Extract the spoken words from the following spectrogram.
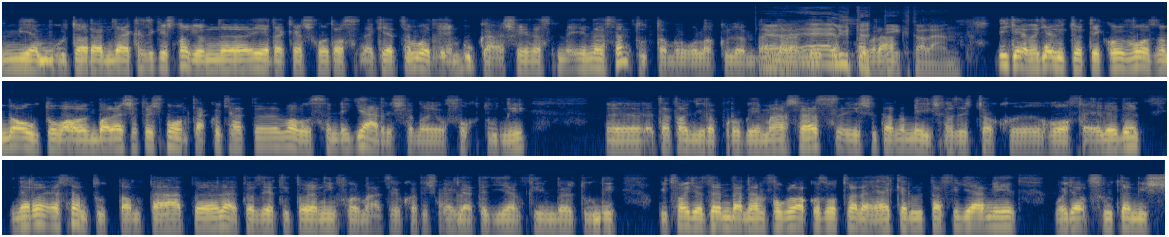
milyen múltal rendelkezik, és nagyon érdekes volt az, hogy neki egyszer volt egy ilyen bukás, én ezt, én ezt nem tudtam róla különben. Nem elütötték rá. talán. Igen, hogy elütötték, hogy volt valami autóval baleset, és mondták, hogy hát valószínűleg még járni sem nagyon fog tudni tehát annyira problémás lesz, és utána mégis azért csak hol fejlődött. Én erre, ezt nem tudtam, tehát lehet azért itt olyan információkat is meg lehet egy ilyen filmből tudni, hogy vagy az ember nem foglalkozott vele, elkerült a figyelmét, vagy abszolút nem is,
